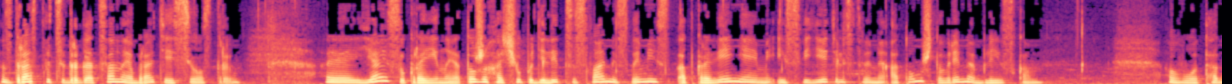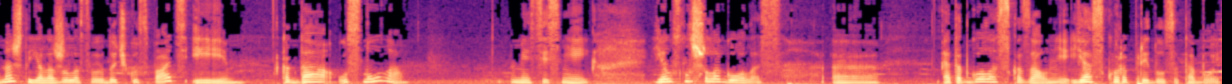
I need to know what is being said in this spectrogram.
Здравствуйте, драгоценные братья и сестры. Э, я из Украины. Я тоже хочу поделиться с вами своими откровениями и свидетельствами о том, что время близко. Вот. Однажды я ложила свою дочку спать, и когда уснула вместе с ней, я услышала голос. Э, этот голос сказал мне, я скоро приду за тобой.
